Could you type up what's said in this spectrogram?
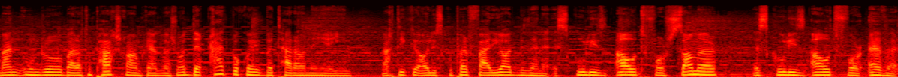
من اون رو براتون پخش خواهم کرد و شما دقت بکنید به ترانه این. وقتی که آلیس کوپر فریاد می‌زنه School is out for summer School is out forever.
